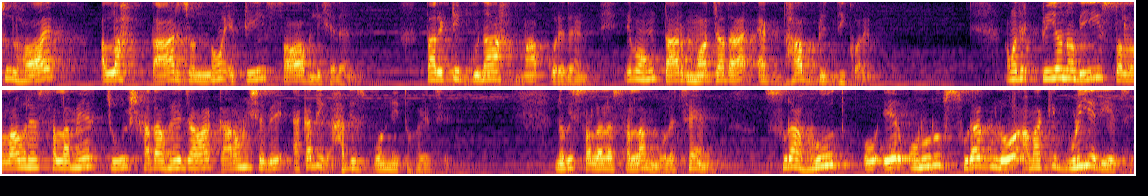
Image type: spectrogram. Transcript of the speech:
চুল হয়, আল্লাহ তার জন্য একটি সব লিখে দেন, তার একটি গুনাহ মাফ করে দেন এবং তার মর্যাদা এক ধাপ বৃদ্ধি করেন। আমাদের প্রিয় নবী সাল্লাহ সাল্লামের চুল সাদা হয়ে যাওয়ার কারণ হিসেবে একাধিক হাদিস বর্ণিত হয়েছে। নবী সাল্লা সাল্লাম বলেছেন, সুরা হুদ ও এর অনুরূপ সুরাগুলো আমাকে বুড়িয়ে দিয়েছে।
